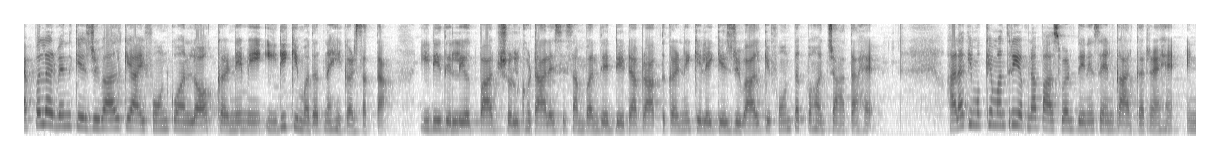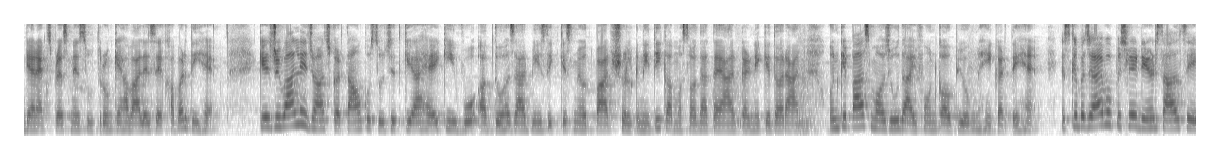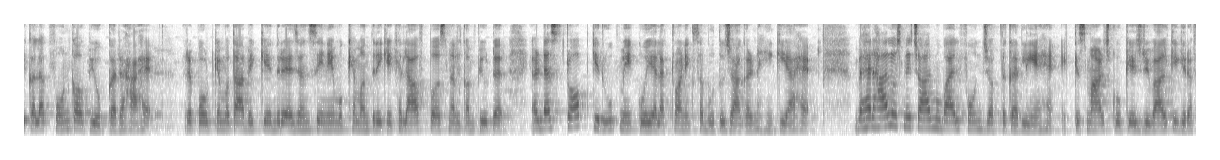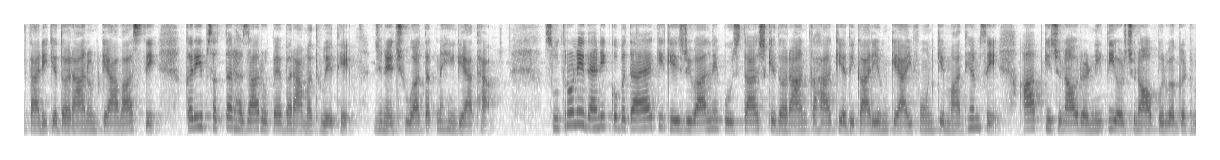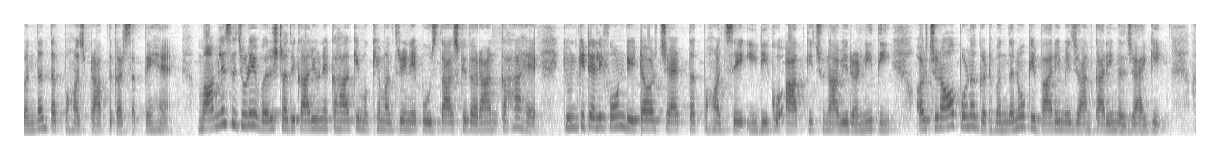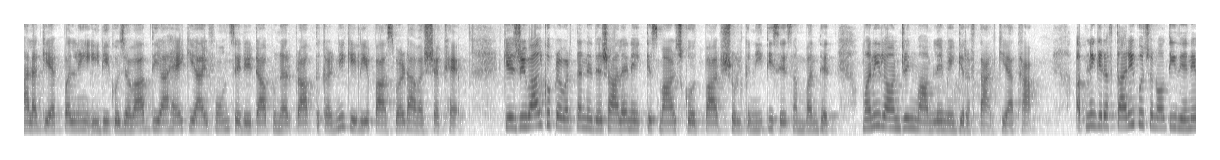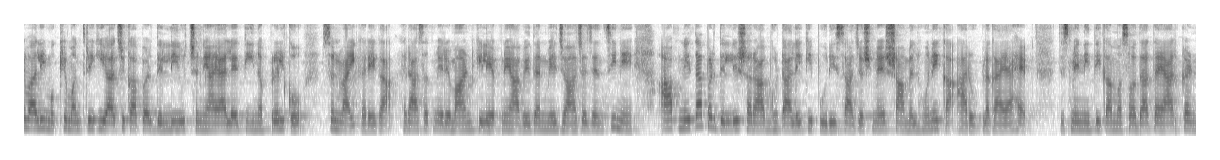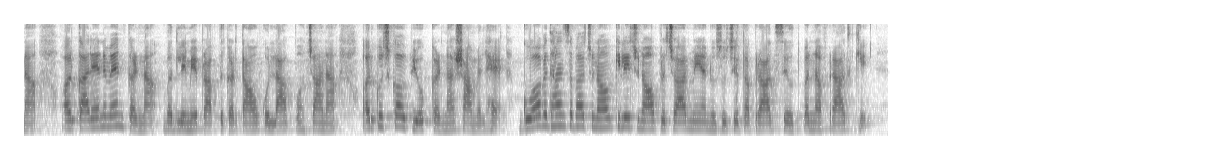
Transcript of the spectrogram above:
Apple Arvind Kejriwal के iPhone को unlock करने में ईडी की मदद नहीं कर सकता। ईडी दिल्ली उत्पाद शुल्क घोटाले से संबंधित डेटा प्राप्त करने के लिए केजरीवाल के फ़ोन तक पहुँच चाहता है। हालाँकि मुख्यमंत्री अपना पासवर्ड देने से इनकार कर रहे हैं। इंडियन एक्सप्रेस ने सूत्रों के हवाले से खबर दी है। केजरीवाल ने जांचकर्ताओं को सूचित किया है कि वो अब 2020-21 में उत्पाद शुल्क नीति का मसौदा तैयार करने के दौरान उनके पास मौजूद आईफोन का उपयोग नहीं करते हैं। इसके बजाय वो पिछले डेढ़ साल से एक अलग फ़ोन का उपयोग कर रहा है। रिपोर्ट के मुताबिक केंद्रीय एजेंसी ने मुख्यमंत्री के खिलाफ पर्सनल कंप्यूटर या डेस्कटॉप के रूप में कोई इलेक्ट्रॉनिक सबूत उजागर नहीं किया है। बहरहाल, उसने चार मोबाइल फ़ोन जब्त कर लिए हैं। 21 मार्च को केजरीवाल की गिरफ्तारी के दौरान उनके आवास से करीब सत्तर हज़ार रुपये बरामद हुए थे, जिन्हें छुआ तक नहीं गया था। सूत्रों ने दैनिक को बताया कि केजरीवाल ने पूछताछ के दौरान कहा कि अधिकारी उनके आईफोन के माध्यम से आपकी चुनाव रणनीति और चुनाव पूर्वक गठबंधन तक पहुँच प्राप्त कर सकते हैं। मामले से जुड़े वरिष्ठ अधिकारियों ने कहा कि मुख्यमंत्री ने पूछताछ के दौरान कहा है कि उनकी टेलीफोन डेटा और चैट तक पहुँच से ईडी को आपकी चुनावी रणनीति और चुनाव पूर्ण गठबंधनों के बारे में जानकारी मिल जाएगी। हालाँकि एप्पल ने ईडी को जवाब दिया है कि आईफोन से डेटा पुनर्प्राप्त करने के लिए पासवर्ड आवश्यक है। केजरीवाल को प्रवर्तन निदेशालय ने 21 मार्च को उत्पाद शुल्क नीति से संबंधित मनी लॉन्ड्रिंग मामले में गिरफ़्तार किया था। अपनी गिरफ्तारी को चुनौती देने वाली मुख्यमंत्री की याचिका पर दिल्ली उच्च न्यायालय तीन अप्रैल को सुनवाई करेगा। हिरासत में रिमांड के लिए अपने आवेदन में जाँच एजेंसी ने आप नेता पर दिल्ली शराब घोटाले की पूरी साजिश में शामिल होने का आरोप लगाया है, जिसमें नीति का मसौदा तैयार करना और कार्यान्वयन करना, बदले में प्राप्तकर्ताओं को लाभ पहुंचाना और कुछ का उपयोग करना शामिल है। गोवा विधानसभा चुनाव के लिए चुनाव प्रचार में अनुसूचित अपराध से उत्पन्न अपराध के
